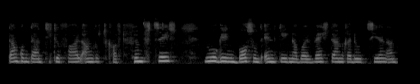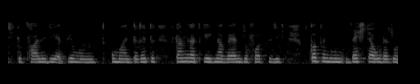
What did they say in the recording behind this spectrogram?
Dann kommt der antike Pfeil, Angriffskraft 50. Nur gegen Boss und Endgegner bei Wächtern reduzieren antike Pfeile die EP um, ein Drittel. Standardgegner werden sofort besiegt. Ich glaube, wenn du einen Wächter oder so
